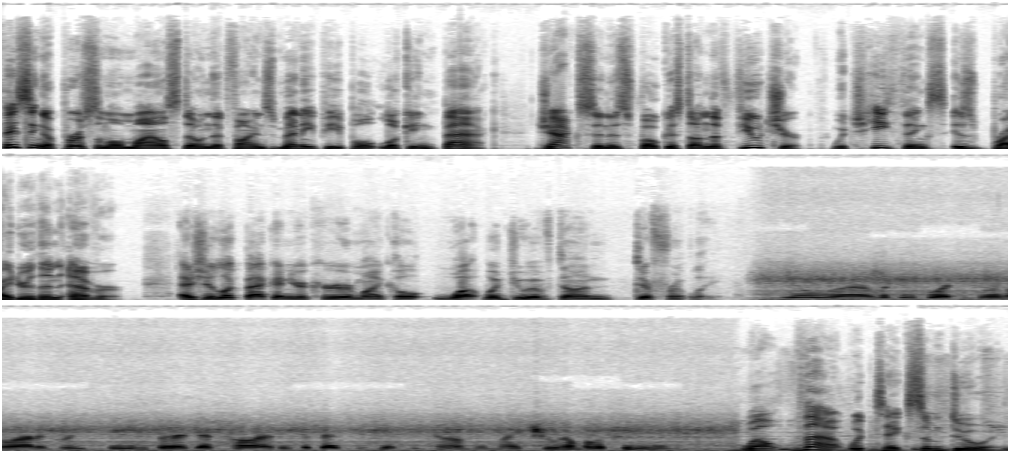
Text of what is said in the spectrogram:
Facing a personal milestone that finds many people looking back, Jackson is focused on the future, which he thinks is brighter than ever. As you look back on your career, Michael, what would you have done differently? Still uh, looking forward to doing a lot of great things, but that, that's hard. I think the best is yet to come, in my true humble opinion. Well, that would take some doing.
